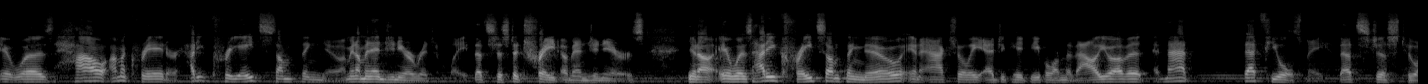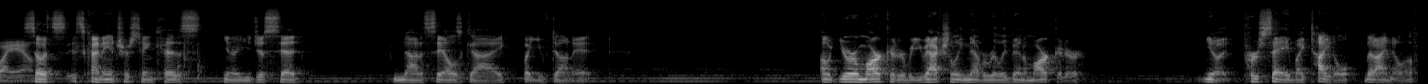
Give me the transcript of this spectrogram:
It was how I'm a creator. How do you create something new? I mean, I'm an engineer originally. That's just a trait of engineers. You know, it was how do you create something new and actually educate people on the value of it? And that that fuels me. That's just who I am. So it's it's kind of interesting because you know you just said not a sales guy, but you've done it oh, you're a marketer, but you've actually never really been a marketer, you know, per se by title that I know of.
